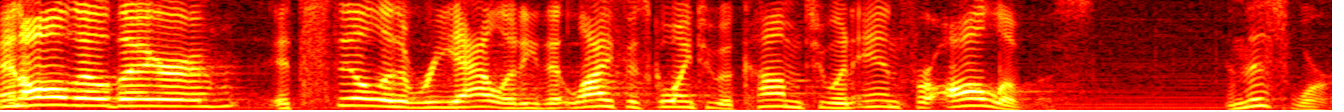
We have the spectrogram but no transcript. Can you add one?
And although there, it's still a reality that life is going to come to an end for all of us in this world,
